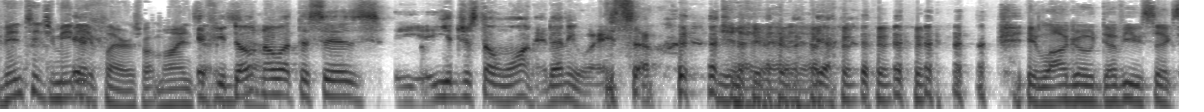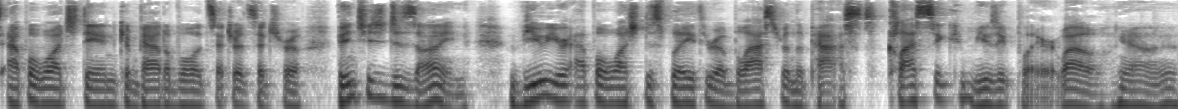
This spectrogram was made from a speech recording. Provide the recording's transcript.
vintage media If- player is what mine says. if you don't yeah. know what this is, you just don't want it anyway. So yeah, yeah, yeah. Elago W6 Apple Watch stand compatible, etc., etc. Vintage design. View your Apple Watch display through a blast from the past. Classic music player. Wow. Yeah.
